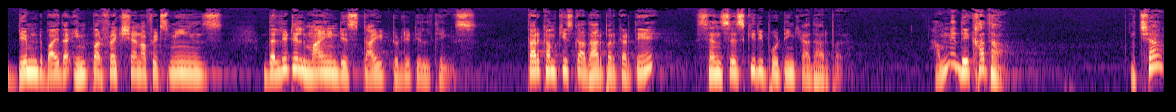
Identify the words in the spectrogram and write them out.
dimmed by the imperfection of its means the little mind is tied to little things तर्क हम किसका आधार पर करते हैं? सेंसेस की रिपोर्टिंग के आधार पर। हमने देखा था। अच्छा?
